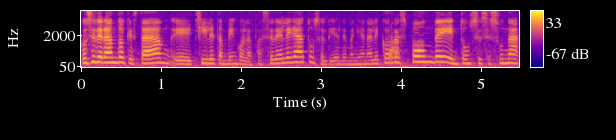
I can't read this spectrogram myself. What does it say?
Considerando que está eh, Chile también con la fase de alegatos, el día de mañana le corresponde, entonces es una,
